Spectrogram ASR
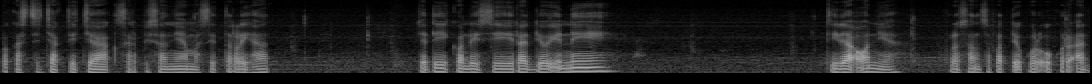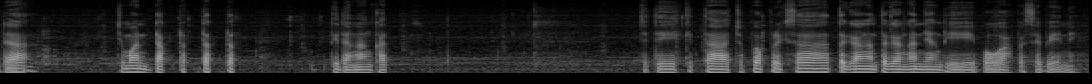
bekas jejak-jejak servisannya masih terlihat. Jadi kondisi radio ini tidak on ya. Perusahaan seperti ukur-ukur ada cuman dak dak dak dak tidak ngangkat. Jadi kita coba periksa tegangan-tegangan yang di bawah PCB ini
